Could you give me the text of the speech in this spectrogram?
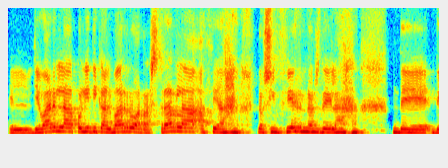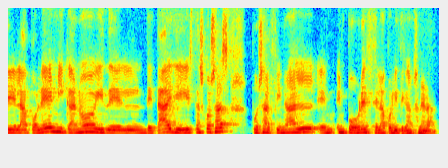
El, llevar la política al barro, arrastrarla hacia los infiernos de la, de, la polémica ¿no? y del detalle y estas cosas, pues al final em, empobrece la política en general.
